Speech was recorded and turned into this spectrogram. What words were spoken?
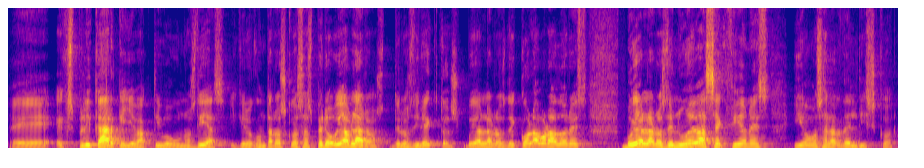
eh, explicar, que lleva activo unos días y quiero contaros cosas, pero voy a hablaros de los directos, voy a hablaros de colaboradores, voy a hablaros de nuevas secciones y vamos a hablar del Discord.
